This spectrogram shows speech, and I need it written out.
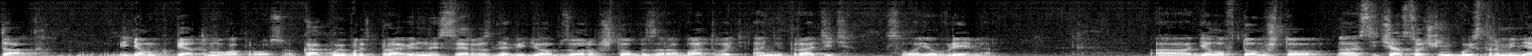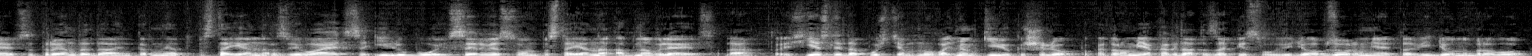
Так, идем к пятому вопросу. Как выбрать правильный сервис для видеообзоров, чтобы зарабатывать, а не тратить свое время? А, дело в том, что а, сейчас очень быстро меняются тренды, да, интернет постоянно развивается, и любой сервис, он постоянно обновляется. Да. То есть, если, допустим, ну, возьмем Kiwi кошелек, по которому я когда-то записывал видеообзор, у меня это видео набрало,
